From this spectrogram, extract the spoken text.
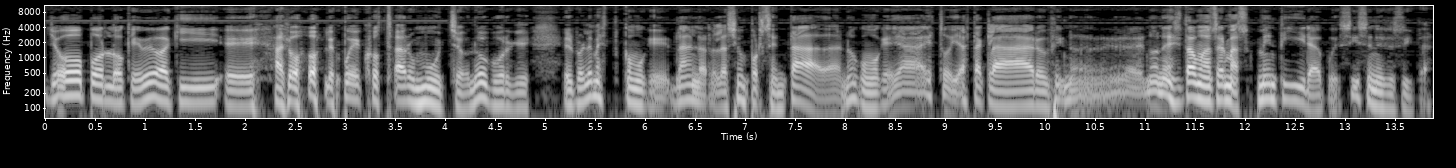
Yo por lo que veo aquí eh, a los dos les puede costar mucho, ¿no? Porque el problema es como que dan la relación por sentada, ¿no? Como que ya esto ya está claro, en fin, no, no necesitamos hacer más. Mentira, pues sí se necesita.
